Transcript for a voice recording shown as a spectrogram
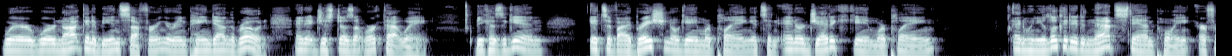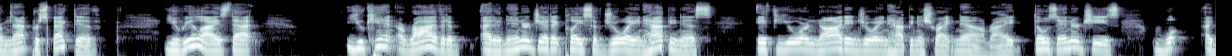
where we're not going to be in suffering or in pain down the road. And it just doesn't work that way. Because again, it's a vibrational game we're playing, it's an energetic game we're playing. And when you look at it in that standpoint or from that perspective, you realize that you can't arrive at, a, at an energetic place of joy and happiness if you're not enjoying happiness right now, right? Those energies, a,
